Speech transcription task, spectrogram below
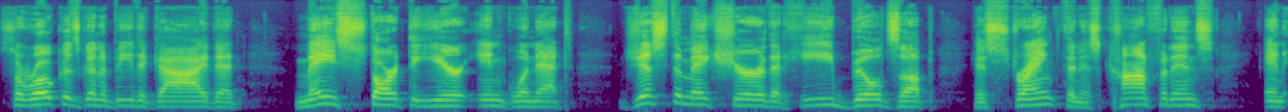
Soroka's going to be the guy that may start the year in Gwinnett just to make sure that he builds up his strength and his confidence and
